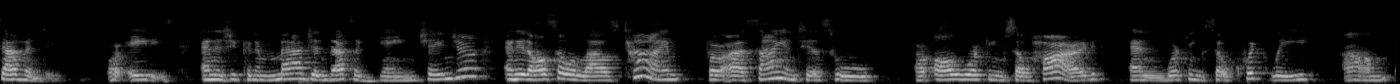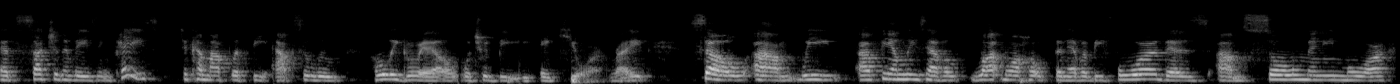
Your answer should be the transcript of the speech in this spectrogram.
70s or 80s. And as you can imagine, that's a game changer. And it also allows time for our scientists who are all working so hard and working so quickly um, at such an amazing pace to come up with the absolute holy grail, which would be a cure, right? So um, we, our families have a lot more hope than ever before. There's um, so many more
